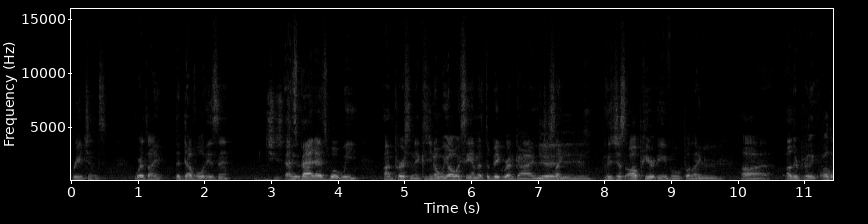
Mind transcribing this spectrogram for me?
regions where like the devil isn't as bad as what we impersonate. Because you know we always see him as the big red guy who's just like who's just all pure evil, but like Mm. uh, other pre- other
